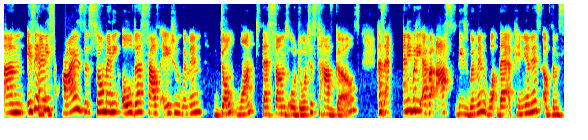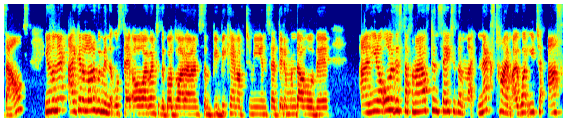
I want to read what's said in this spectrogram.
Um, is it any mm-hmm. surprise that so many older South Asian women don't want their sons or daughters to have girls? Has anybody ever ask these women what their opinion is of themselves? You know, the next, I get a lot of women that will say, "Oh, I went to the Gurdwara and some bibi came up to me and said, and you know all of this stuff." And I often say to them, like, next time I want you to ask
